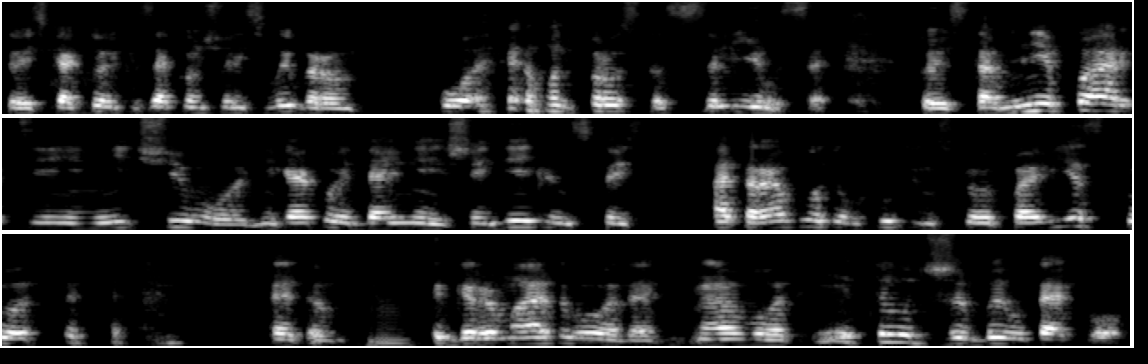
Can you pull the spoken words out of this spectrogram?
то есть как только закончились выборы, он он просто слился. То есть там ни партии, ничего, никакой дальнейшей деятельности. То есть отработал путинскую повестку, это громоотвода, вот, и тут же был таков.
